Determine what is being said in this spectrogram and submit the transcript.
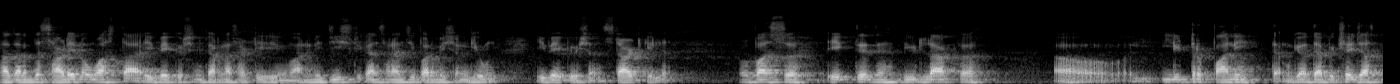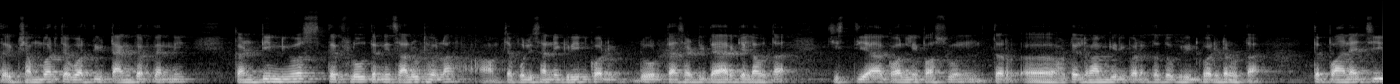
साधारणतः साडेनऊ वाजता इव्हॅक्युएशन करण्यासाठी माननीय जी. श्रीकांत सरांची परमिशन घेऊन इव्हॅक्युएशन स्टार्ट केलं. जवळपास एक ते दीड लाख लिटर पाणी त्या किंवा त्यापेक्षाही जास्त एक शंभरच्या वरती टँकर त्यांनी कंटिन्युअस ते फ्लो त्यांनी चालू ठेवला. आमच्या पोलिसांनी ग्रीन कॉरिडोर त्यासाठी तयार केला होता. चिस्तिया कॉलनीपासून तर हॉटेल रामगिरीपर्यंत तो ग्रीन कॉरिडॉर होता. तर पाण्याची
